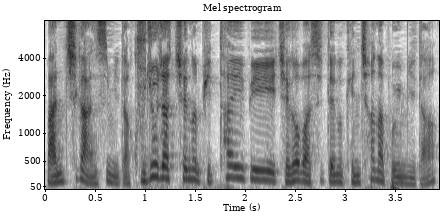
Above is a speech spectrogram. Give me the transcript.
많지가 않습니다. 구조 자체는 B 타입이 제가 봤을 때는 괜찮아 보입니다.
